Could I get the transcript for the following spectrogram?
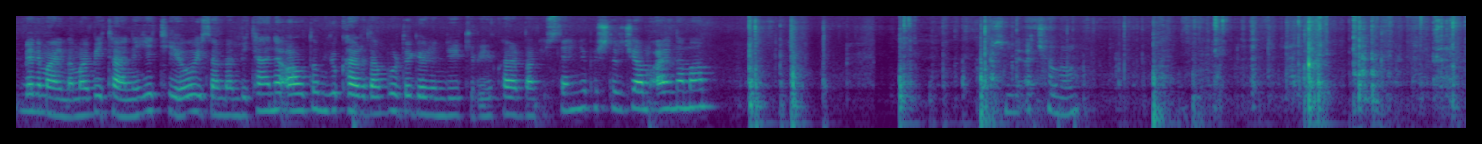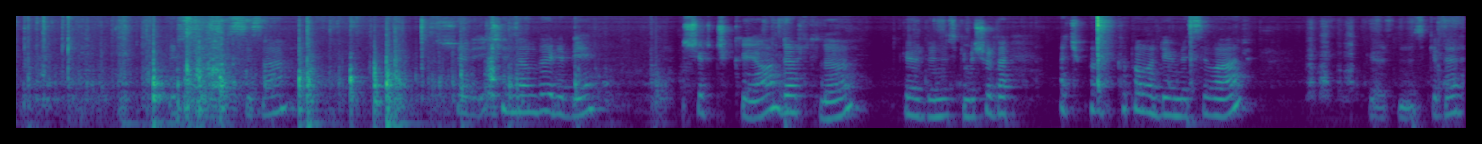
benim aynama bir tane yetiyor. O yüzden ben bir tane aldım. Yukarıdan burada göründüğü gibi yukarıdan üstten yapıştıracağım aynama. Şimdi açalım. Size. Şöyle içinden böyle bir ışık çıkıyor. Dörtlü. Gördüğünüz gibi şurada açma kapama düğmesi var. Gördüğünüz gibi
